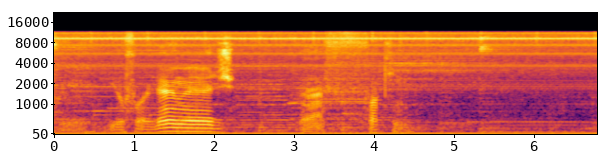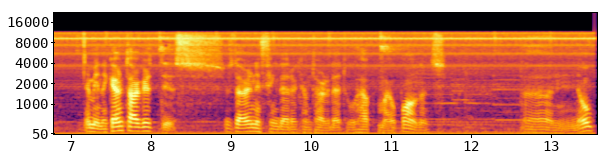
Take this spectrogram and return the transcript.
see. You for damage. Ah, fucking. I mean, I can target this. Is there anything that I can target that will help my opponents? Uh, nope.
